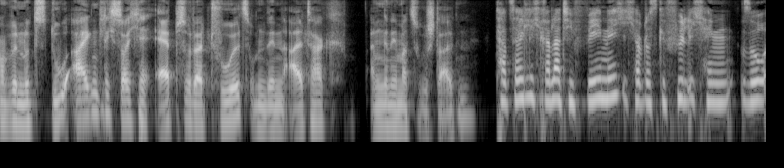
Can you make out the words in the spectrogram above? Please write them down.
mal, benutzt du eigentlich solche Apps oder Tools, um den Alltag angenehmer zu gestalten? Tatsächlich relativ wenig. Ich habe das Gefühl, ich hänge so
